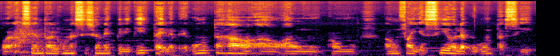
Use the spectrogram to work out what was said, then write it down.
por haciendo alguna sesión espiritista y le preguntas a, a- a un, a un- a un fallecido, le preguntas si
